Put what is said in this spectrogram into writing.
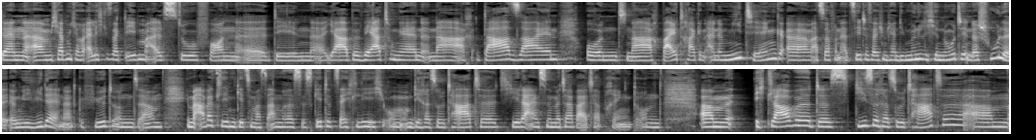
Denn ähm, ich habe mich auch ehrlich gesagt eben, als du von äh, den äh, ja, Bewertungen nach Dasein und nach Beitrag in einem Meeting, äh, als du davon erzählt hast, habe ich mich an die mündliche Note in der Schule irgendwie wiedererinnert gefühlt. Und ähm, im Arbeitsleben geht es um was anderes. Es geht tatsächlich um, um die Resultate, die jeder einzelne Mitarbeiter bringt. Und ähm, ich glaube, dass diese Resultate ähm,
